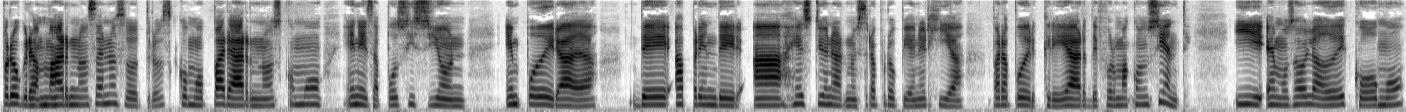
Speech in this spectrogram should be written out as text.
programarnos a nosotros, como pararnos como en esa posición empoderada de aprender a gestionar nuestra propia energía para poder crear de forma consciente. Y hemos hablado de cómo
